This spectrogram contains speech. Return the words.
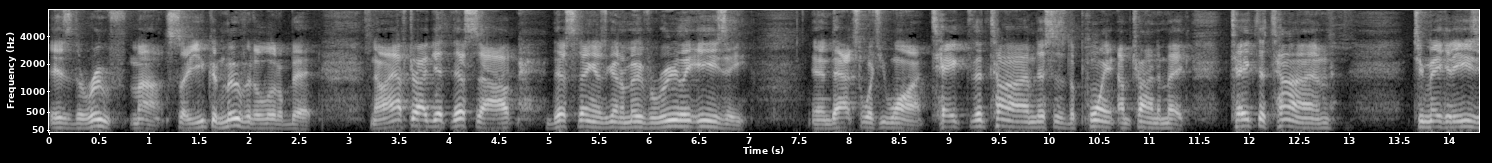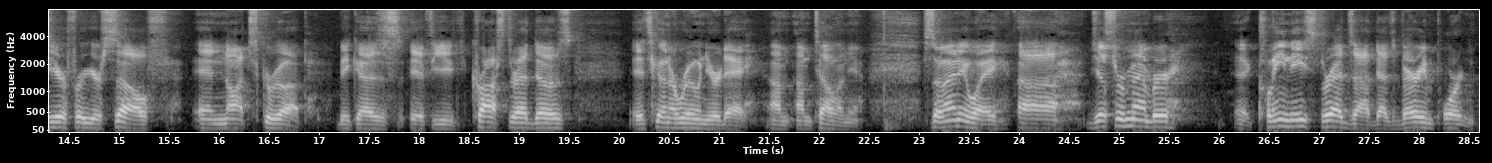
is the roof mount. So you can move it a little bit. Now after I get this out, this thing is going to move really easy. And that's what you want. Take the time, this is the point I'm trying to make. Take the time to make it easier for yourself and not screw up. Because if you cross thread those, it's going to ruin your day. I'm, I'm telling you. So anyway, uh, just remember, uh, clean these threads out. That's very important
